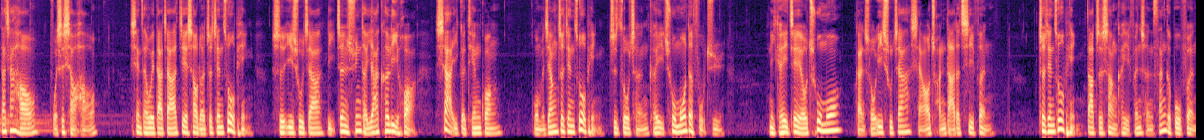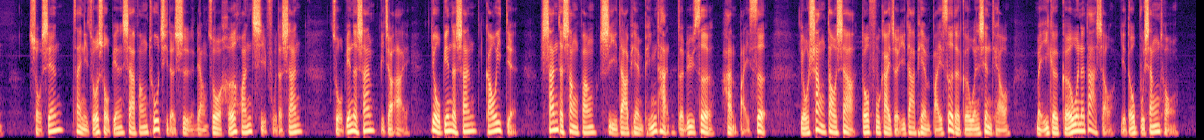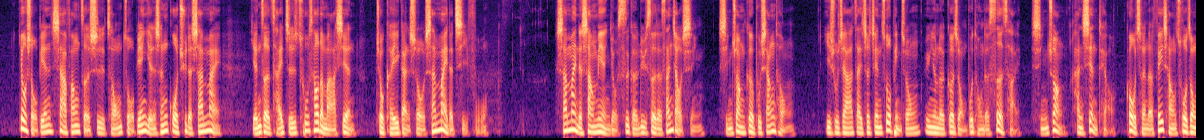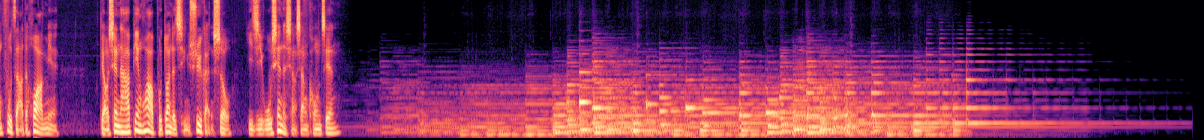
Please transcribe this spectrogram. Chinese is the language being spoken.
大家好，我是小豪。现在为大家介绍的这件作品是艺术家李正勋的压克力画《下一个天光》。我们将这件作品制作成可以触摸的辅具，你可以借由触摸感受艺术家想要传达的气氛。这件作品大致上可以分成三个部分。首先，在你左手边下方凸起的是两座和缓起伏的山，左边的山比较矮，右边的山高一点。山的上方是一大片平坦的绿色和白色，由上到下都覆盖着一大片白色的格纹线条，每一个格纹的大小也都不相同。右手边下方则是从左边延伸过去的山脉，沿着材质粗糙的麻线，就可以感受山脉的起伏。山脉的上面有四个绿色的三角形，形状各不相同。艺术家在这件作品中运用了各种不同的色彩、形状和线条，构成了非常错综复杂的画面，表现他变化不断的情绪感受以及无限的想象空间。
